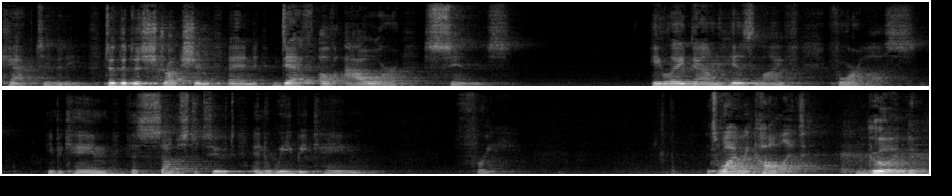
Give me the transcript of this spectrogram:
captivity, to the destruction and death of our sins. He laid down his life for us. He became the substitute, and we became free. It's why we call it Good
